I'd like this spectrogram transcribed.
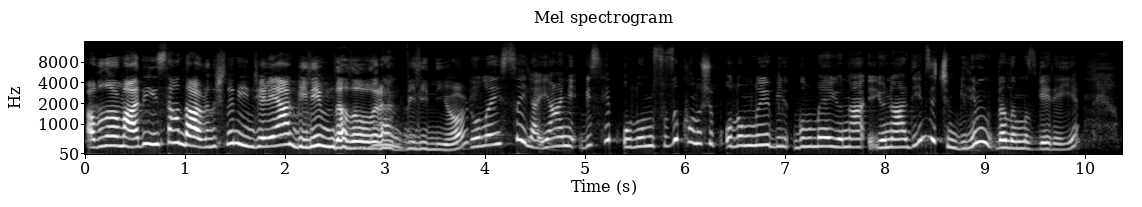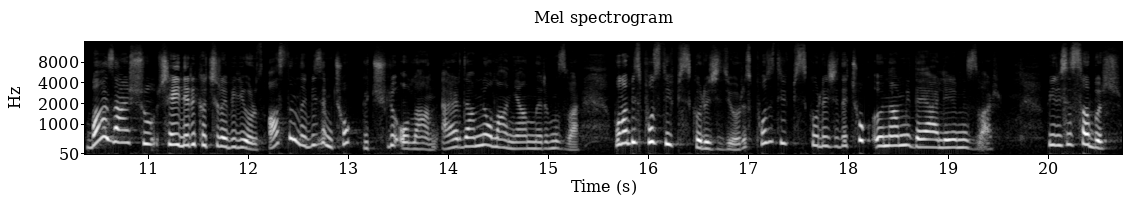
Ama normalde insan davranışlarını inceleyen bilim dalı olarak biliniyor. Dolayısıyla yani biz hep olumsuzu konuşup olumluyu bil- bulmaya yönel- yöneldiğimiz için bilim dalımız gereği bazen şu şeyleri kaçırabiliyoruz. Aslında bizim çok güçlü olan, erdemli olan yanlarımız var. Buna biz pozitif psikoloji diyoruz. Pozitif psikolojide çok önemli değerlerimiz var. Birisi sabır.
